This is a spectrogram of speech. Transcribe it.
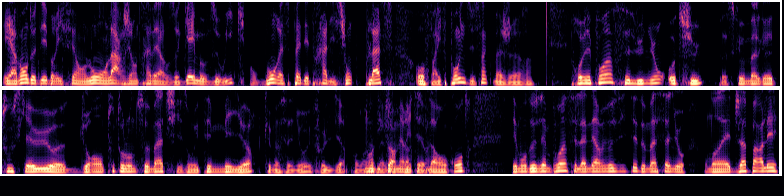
Et avant de débriefer en long, en large et en travers The Game of the Week, en bon respect des traditions, place aux 5 points du 5 majeur. Premier point, c'est l'Union au-dessus. Parce que malgré tout ce qu'il y a eu euh, durant tout au long de ce match, ils ont été meilleurs que Massagno, il faut le dire, pendant Non, la victoire partie méritée, de la rencontre. Et mon deuxième point, c'est la nervosité de Massagno. On en avait déjà parlé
